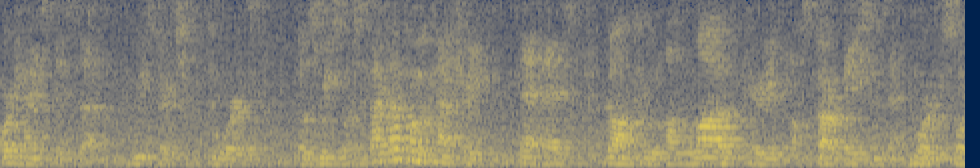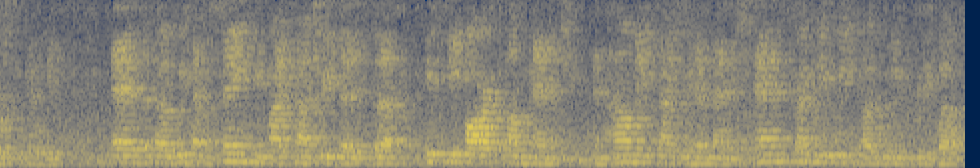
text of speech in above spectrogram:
organize this research towards those resources. I come from a country that has gone through a lot of periods of starvations and poor resources, Italy. And uh, we have a saying in my country that it's, uh, it's the art of managing and how many times we have managed. And frankly, we are doing pretty well,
